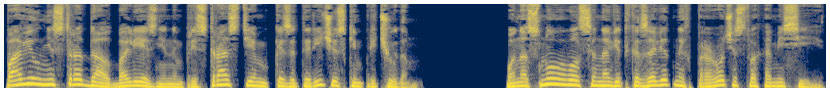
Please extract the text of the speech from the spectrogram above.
Павел не страдал болезненным пристрастием к эзотерическим причудам. Он основывался на ветхозаветных пророчествах о Мессии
